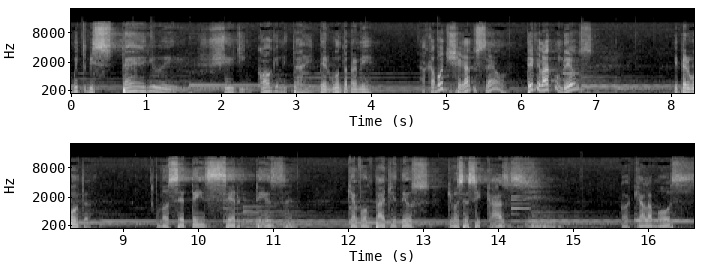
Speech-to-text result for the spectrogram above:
muito mistério e cheio de incógnita e pergunta para mim: acabou de chegar do céu, teve lá com Deus e pergunta: você tem certeza que é vontade de Deus que você se case com aquela moça?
